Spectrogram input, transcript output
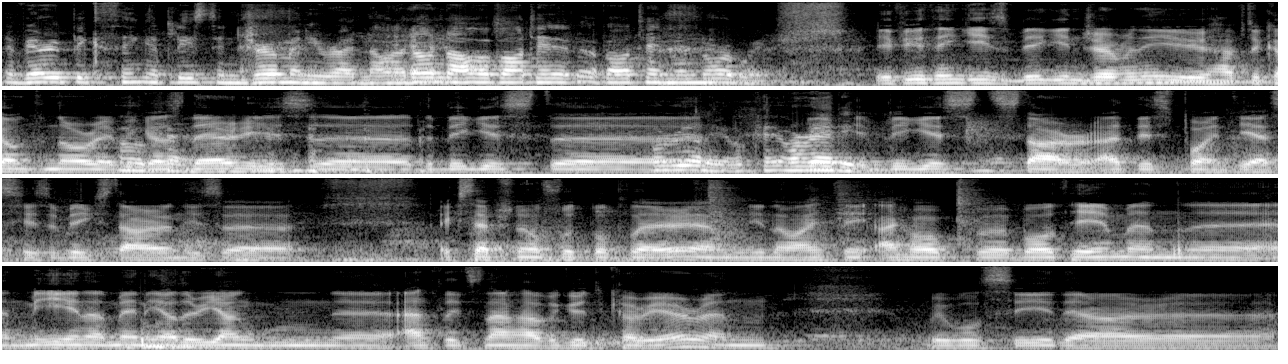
a very big thing, at least in Germany right now. I don't know about him, about him in Norway. If you think he's big in Germany, you have to come to Norway because Okay. there he's uh, the biggest. Uh, Oh, really? Okay, already. big- biggest star at this point. Yes, he's a big star and he's a exceptional football player. And you know, I think I hope uh, both him and uh, and me and many other young uh, athletes now have a good career and we will see. There are. Uh,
